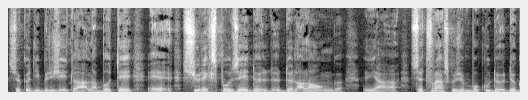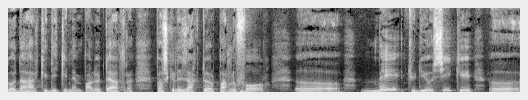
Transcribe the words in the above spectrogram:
ce que dit Brigitte, la, la beauté surexposée de, de, de, la langue. Il y a cette phrase que j'aime beaucoup de, de, Godard qui dit qu'il n'aime pas le théâtre parce que les acteurs parlent fort. Euh, mais tu dis aussi qu'il euh,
